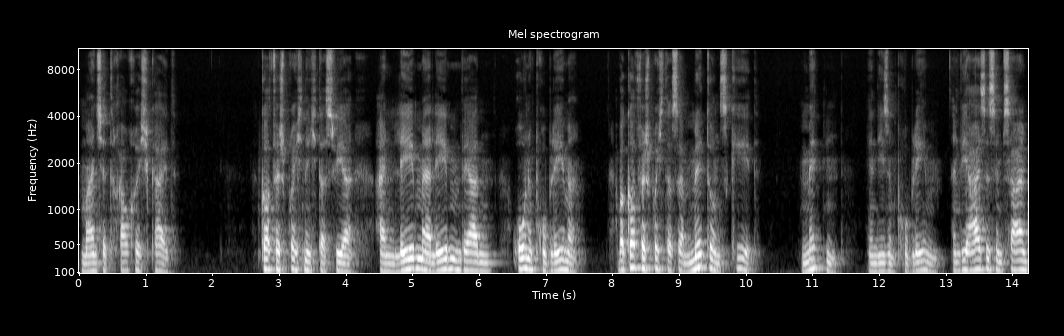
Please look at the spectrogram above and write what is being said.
manche Traurigkeit. Gott verspricht nicht, dass wir ein Leben erleben werden ohne Probleme. Aber Gott verspricht, dass er mit uns geht, mitten in diesen Problemen. Denn wie heißt es im Psalm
